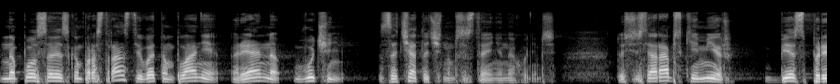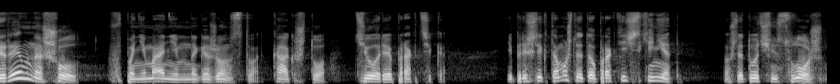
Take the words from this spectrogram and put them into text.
на постсоветском пространстве в этом плане реально в очень зачаточном состоянии находимся. То есть если арабский мир беспрерывно шел в понимании многоженства, как что, теория, практика, и пришли к тому, что этого практически нет, потому что это очень сложно.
